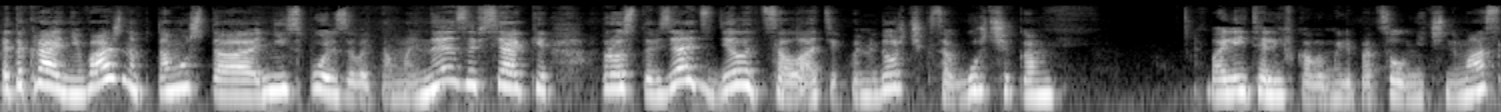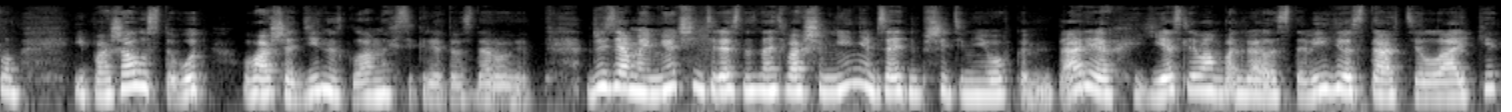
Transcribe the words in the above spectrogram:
Это крайне важно, потому что не использовать там майонезы всякие, просто взять, сделать салатик, помидорчик с огурчиком, полить оливковым или подсолнечным маслом. И, пожалуйста, вот ваш один из главных секретов здоровья. Друзья мои, мне очень интересно знать ваше мнение. Обязательно пишите мне его в комментариях. Если вам понравилось это видео, ставьте лайки.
